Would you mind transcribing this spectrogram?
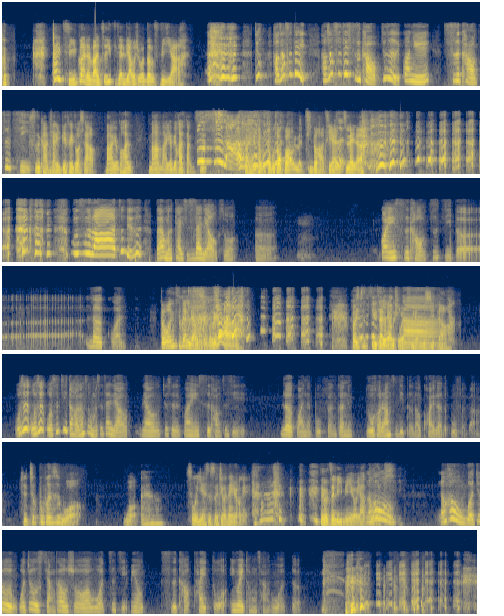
太奇怪了吧？这一直在聊什么东西呀、就好像是在好像是在思考，就是关于思考自己。思考家里电费多少，妈要不要换，妈妈要不要换房子，不是啦，房子通通不通风，冷气多少钱之类的。不是啦，重点是本来我们开始是在聊说，呃，关于思考自己的乐观，都忘记在聊什么啦。或者是自己在聊什么，自己都不知道。我是我是我是记得好像是我们是在聊聊就是关于思考自己乐观的部分，跟如何让自己得到快乐的部分吧。其实这个部分是我，我，嗯，是我也是十九的内容诶，哈哈，所以我这里面有要然后多。然后我就我就想到说，我自己没有思考太多，因为通常我的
